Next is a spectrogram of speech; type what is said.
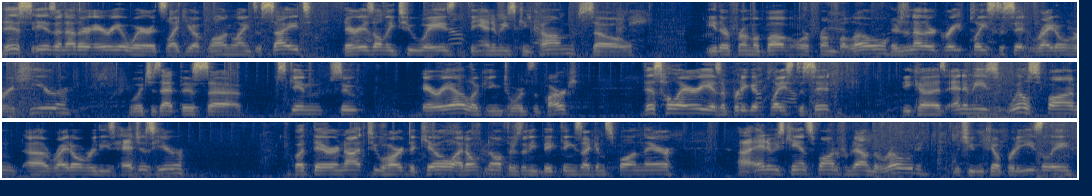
This is another area where it's like you have long lines of sight. There is only two ways the enemies can come, so either from above or from below. There's another great place to sit right over here, which is at this uh, skin suit area looking towards the park. This whole area is a pretty good place to sit because enemies will spawn uh, right over these hedges here, but they're not too hard to kill. I don't know if there's any big things I can spawn there. Uh, enemies can spawn from down the road, which you can kill pretty easily,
